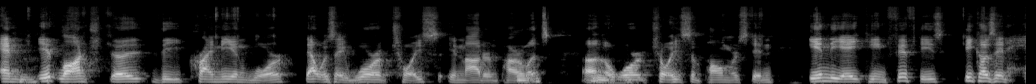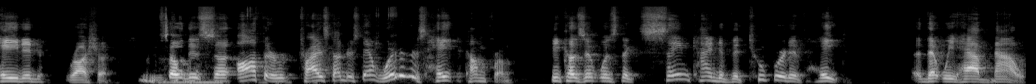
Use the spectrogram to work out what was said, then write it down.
And mm. it launched uh, the Crimean War. That was a war of choice in modern parlance, mm. uh, a mm. war of choice of Palmerston in the 1850s because it hated Russia. Mm. So this uh, author tries to understand where did this hate come from? Because it was the same kind of vituperative hate that we have now.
